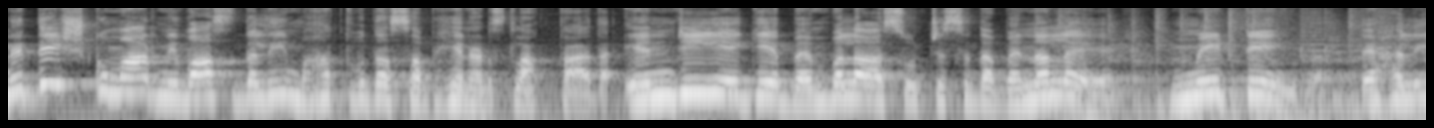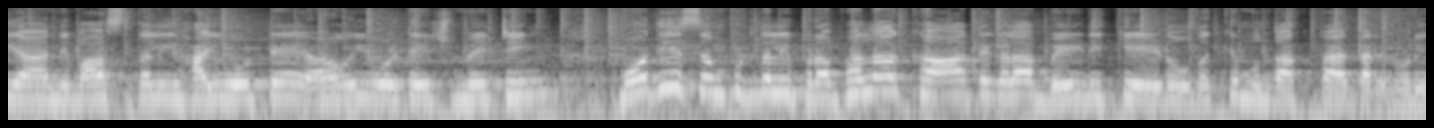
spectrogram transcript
ನಿತೀಶ್ ಕುಮಾರ್ ನಿವಾಸದಲ್ಲಿ ಮಹತ್ವದ ಸಭೆ ನಡೆಸಲಾಗ್ತಾ ಇದೆ. ಎಗೆ ಬೆಂಬಲ ಸೂಚಿಸಿದ ಬೆನ್ನಲ್ಲೇ ಮೀಟಿಂಗ್. ದೆಹಲಿಯ ನಿವಾಸದಲ್ಲಿ high volt high voltage meeting. Modi ಸಂಪುಟದಲ್ಲಿ ಪ್ರಬಲ ಖಾತೆಗಳ ಬೇಡಿಕೆ ಇಡುವುದಕ್ಕೆ ಮುಂದಾಗ್ತಾ ಇದ್ದಾರೆ. ನೋಡಿ,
